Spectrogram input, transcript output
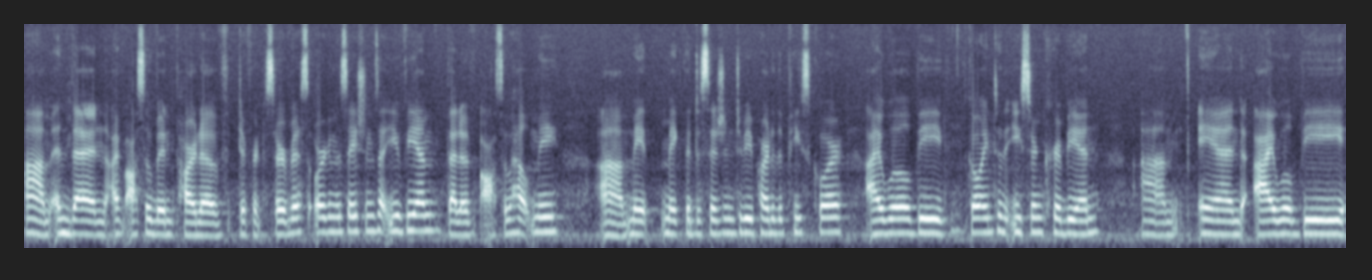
Um, and then I've also been part of different service organizations at UVM that have also helped me um, make, make the decision to be part of the Peace Corps. I will be going to the Eastern Caribbean um, and I will be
